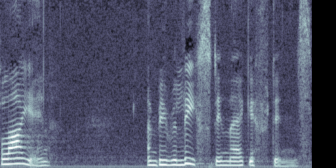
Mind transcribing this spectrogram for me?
fly in and be released in their giftings,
